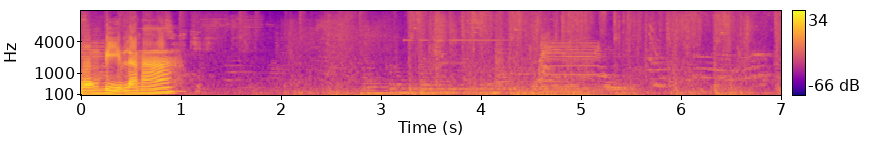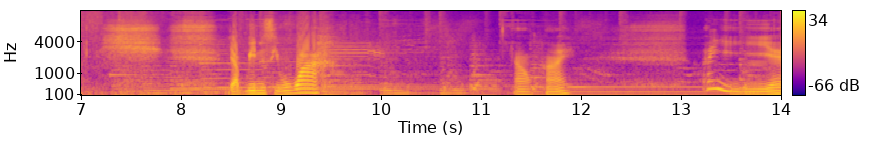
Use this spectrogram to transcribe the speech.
วงบีบแล้วนะ อย่าบินสิว่า เอาหาย ไอ้แย่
